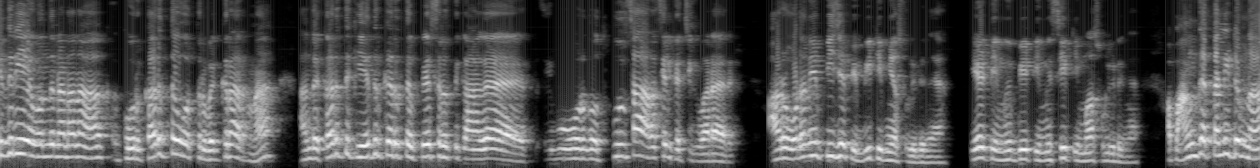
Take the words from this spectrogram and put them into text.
எதிரியை வந்து என்னன்னா ஒரு கருத்தை ஒருத்தர் வைக்கிறாருன்னா அந்த கருத்துக்கு எதிர்கருத்தை பேசுறதுக்காக ஒரு புதுசா அரசியல் கட்சிக்கு வராரு. அவர் உடனே பிஜேபி பி டீமியா சொல்லிடுங்க. A team B team C டீமா சொல்லிடுங்க. அப்ப அங்க தள்ளிட்டோம்னா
